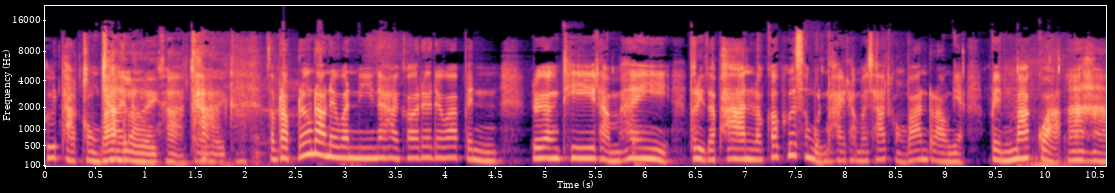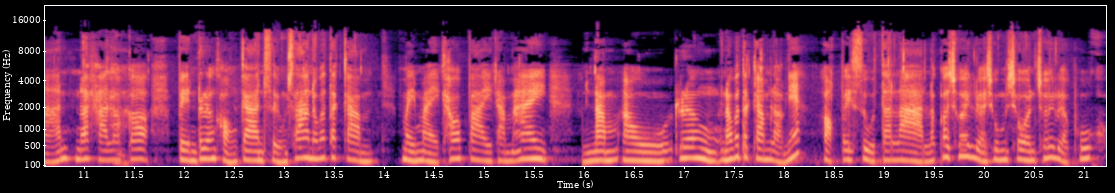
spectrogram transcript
พืชผักของบ้านใช่เราเลยค่ะใช่ค่ะเลยค่ะสำหรับเรื่องราวในวันนี้นะคะ ก็เรียกได้ว่าเป็นเรื่องที่ทำให้ผลิตภัณฑ์ แล้วก็พืชสมุนไพรธรรมชาติของบ้านเราเนี่ยเป็นมากกว่าอาหารนะคะ แล้วก็เป็นเรื่องของการเสริมสร้างนวัตกรรมใหม่ ๆ เข้าไปทำให้ นำเอาเรื่องนวัตกรรมเหล่านี้ออกไปสู่ตลาด แล้วก็ช่วยเหลือชุมชน ช่วยเหลือผู้ค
